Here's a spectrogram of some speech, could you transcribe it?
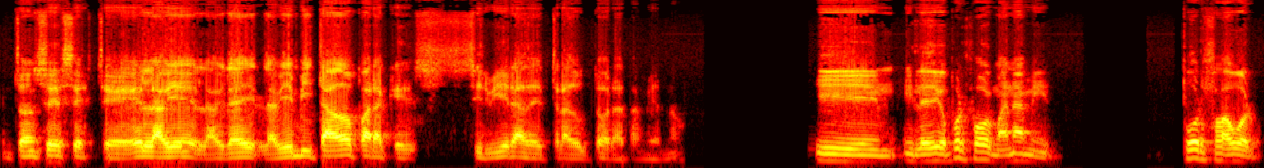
Entonces, este, él la había, la, había invitado para que sirviera de traductora también, ¿no? Y, y, le digo, por favor, Manami, por favor,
